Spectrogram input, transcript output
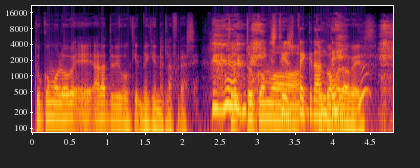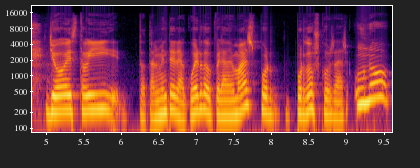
¿Tú cómo lo ves? Eh, Ahora te digo quién- de quién es la frase. ¿Tú, tú cómo, Estoy ¿tú cómo lo ves? Yo estoy totalmente de acuerdo, pero además por, por dos cosas. Uno,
